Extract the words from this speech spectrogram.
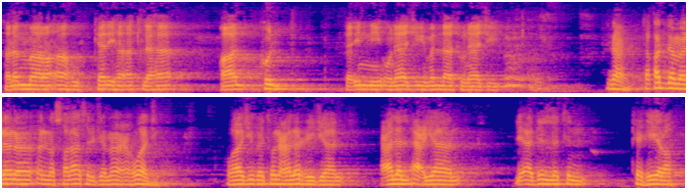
فلما رآه كره أكلها قال كل فإني أناجي من لا تناجي. نعم تقدم لنا أن صلاة الجماعة واجبة واجبة على الرجال على الأعيان لأدلة كثيرة.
